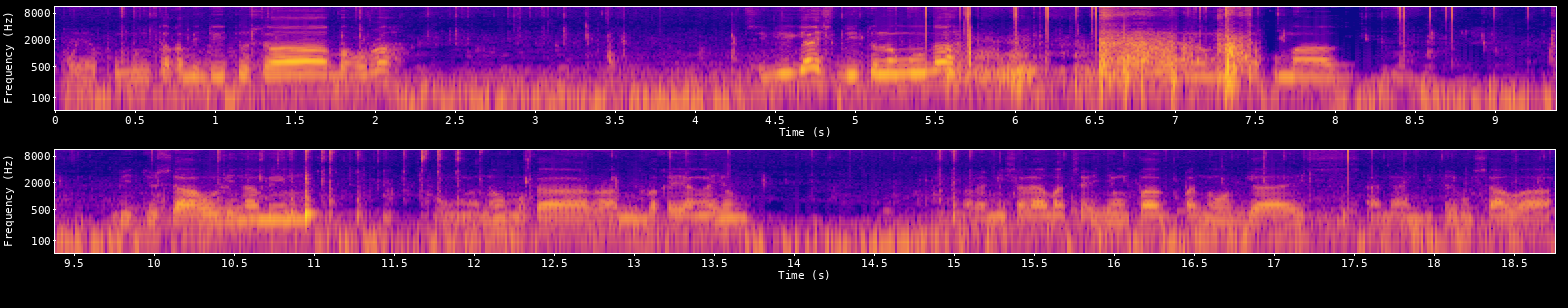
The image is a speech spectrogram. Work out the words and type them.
Kaya pumunta kami dito sa Bahura. Sige guys, dito lang muna. Kaya lang muna ako mag video sa huli namin. Kung ano, makarami ba kaya ngayon. Maraming salamat sa inyong pagpanood guys. Sana hindi kayo magsawa.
